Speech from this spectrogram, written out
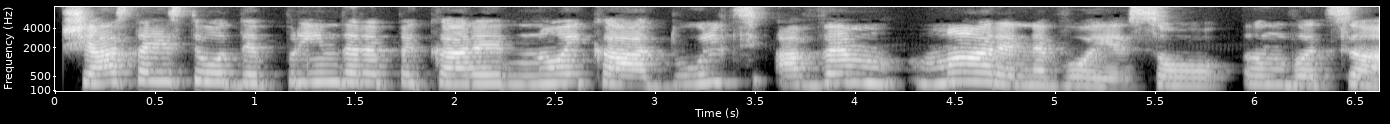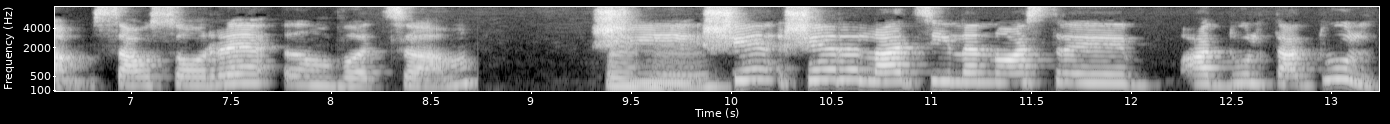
Și asta este o deprindere pe care noi, ca adulți, avem mare nevoie să o învățăm sau să o reînvățăm. Și, mm-hmm. și, și în relațiile noastre adult-adult,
